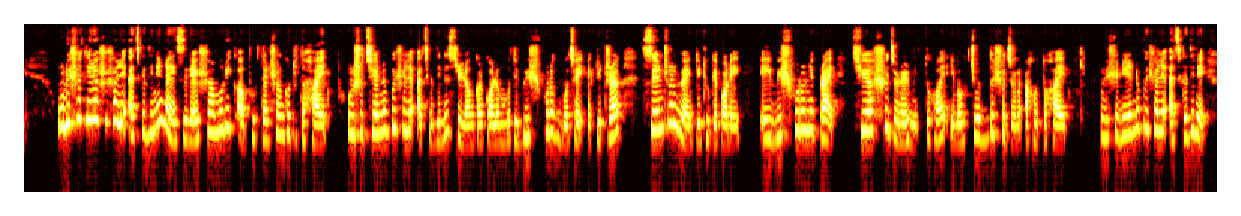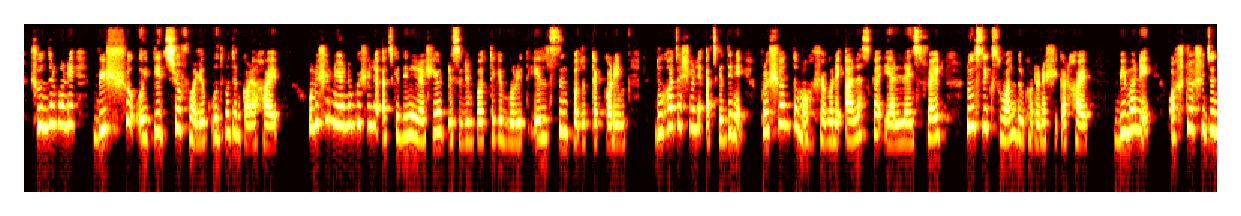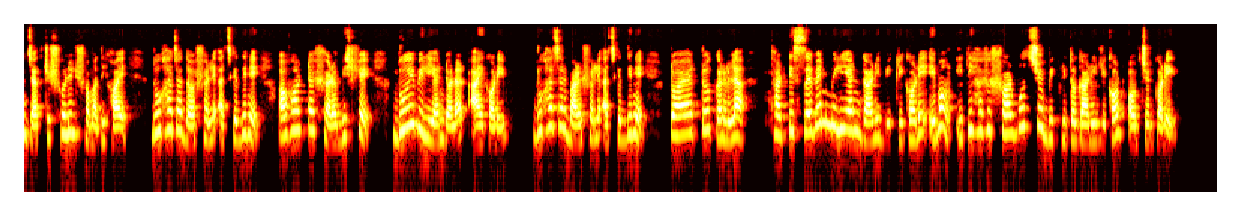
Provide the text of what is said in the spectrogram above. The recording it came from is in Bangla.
উনিশশো তিরাশি সালে আজকের দিনে নাইজেরিয়ায় সামরিক অভ্যুত্থান সংঘটিত হয়। উনিশশো ছিয়ানব্বই সালে আজকের দিনে শ্রীলঙ্কার কলম্বোতে বিস্ফোরক বোঝাই একটি ট্রাক সেন্ট্রাল ব্যাংকে ঢুকে পড়ে। এই বিস্ফোরণে প্রায় ছিয়াশি জনের মৃত্যু হয় এবং চোদ্দশো জন আহত হয়। উনিশশো নিরানব্বই সালে আজকের দিনে সুন্দরবনে বিশ্ব ঐতিহ্য ফলক উদ্বোধন করা হয়। উনিশশো নিরানব্বই সালে আজকের দিনে রাশিয়ার প্রেসিডেন্ট পদ থেকে বরিত এলসিন পদত্যাগ করেন। দু হাজার সালে আজকের দিনে প্রশান্ত মহাসাগরে Alaska Airlines flight two six one দুর্ঘটনার শিকার হয়। বিমানে অষ্টআশি জন যাত্রীর সলিল সমাধি হয়। দু হাজার দশ সালে আজকের দিনে আভারটা সারা বিশ্বে দুই বিলিয়ন ডলার আয় করে। দু হাজার বারো সালে আজকের দিনে Toyota Corolla thirty seven million গাড়ি বিক্রি করে এবং ইতিহাসের সর্বোচ্চ বিক্রিত গাড়ির রেকর্ড অর্জন করে।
